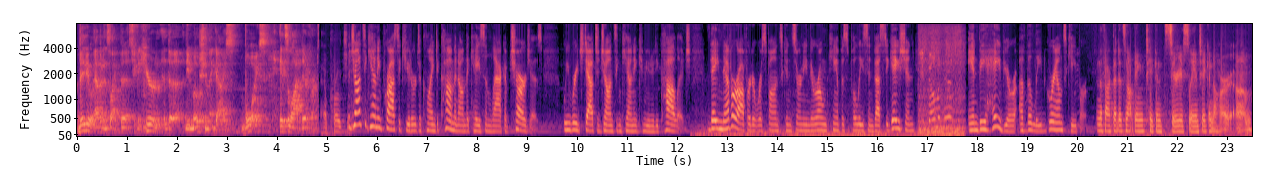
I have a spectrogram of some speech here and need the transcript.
video evidence like this, you can hear the, the emotion in the guy's voice. It's a lot different. The Johnson County prosecutor declined to comment on the case and lack of charges. We reached out to Johnson County Community College. They never offered a response concerning their own campus police investigation and behavior of the lead groundskeeper. And the fact that it's not being taken seriously and taken to heart um,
